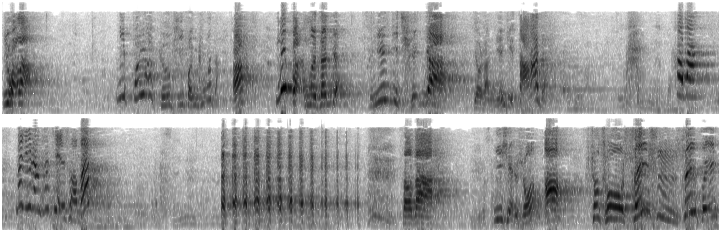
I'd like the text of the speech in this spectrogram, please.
玉华了。你不要狗屁缝裤子啊！没办没真的，年纪轻的要让年纪大的。好吧，那就让他先说吧。嫂子，你先说啊，说出谁是谁非，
